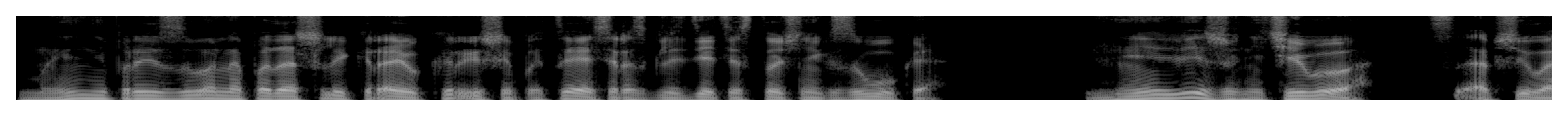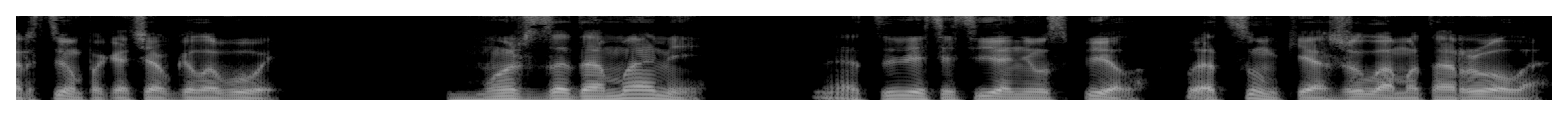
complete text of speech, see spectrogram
Мы непроизвольно подошли к краю крыши, пытаясь разглядеть источник звука. «Не вижу ничего», — сообщил Артем, покачав головой. «Может, за домами?» Ответить я не успел. Подсумке ожила Моторола.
